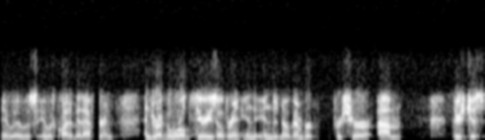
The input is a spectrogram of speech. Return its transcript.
It, it was it was quite a bit after and and drug the World Series over into into November for sure. Um, there's just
